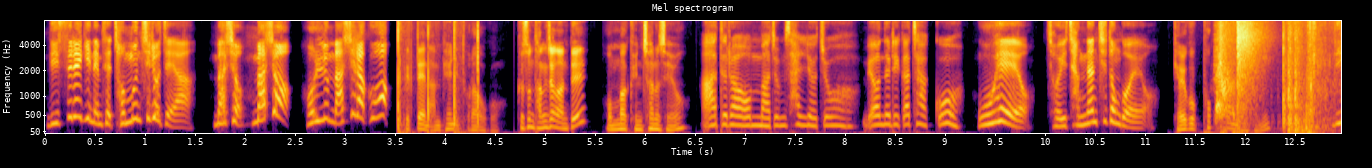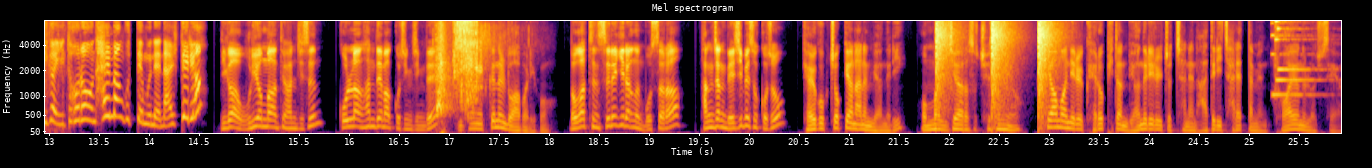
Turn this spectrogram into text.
네 쓰레기 냄새 전문 치료제야. 마셔, 마셔. 얼른 마시라고. 그때 남편이 돌아오고 그 손 당장 안 떼? 엄마 괜찮으세요? 아들아, 엄마 좀 살려줘. 며느리가 자꾸. 오해예요. 저희 장난치던 거예요. 결국 폭발한 남편이 네가 이 더러운 할망구 때문에 날 때려? 네가 우리 엄마한테 한 짓은 꼴랑 한 대 맞고 징징대? 이성의 끈을 놓아버리고 너 같은 쓰레기랑은 못 살아? 당장 내 집에서 꺼줘? 결국 쫓겨나는 며느리 엄마 이제 알아서 죄송해요. 시어머니를 괴롭히던 며느리를 쫓아낸 아들이 잘했다면 좋아요 눌러주세요.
